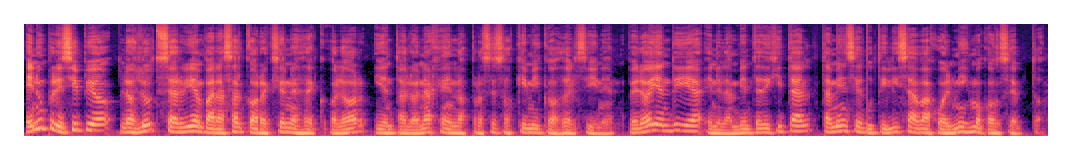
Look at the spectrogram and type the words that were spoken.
En un principio, los LUT servían para hacer correcciones de color y entalonaje en los procesos químicos del cine, pero hoy en día, en el ambiente digital, también se utiliza bajo el mismo concepto.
